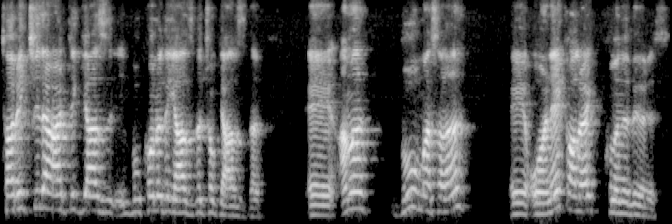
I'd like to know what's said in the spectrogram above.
tarihçiler artık yaz, bu konuda yazdı, çok yazdı. Ee, ama bu masala e, örnek olarak kullanabiliriz.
